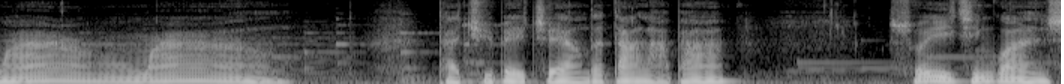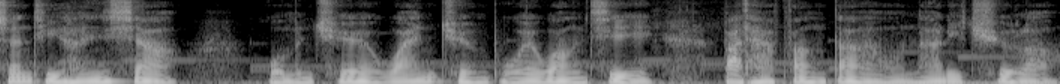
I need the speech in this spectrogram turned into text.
哇哇！它具备这样的大喇叭，所以尽管身体很小，我们却完全不会忘记把它放到哪里去了。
